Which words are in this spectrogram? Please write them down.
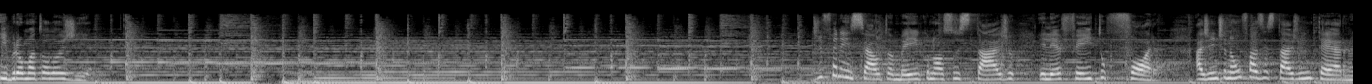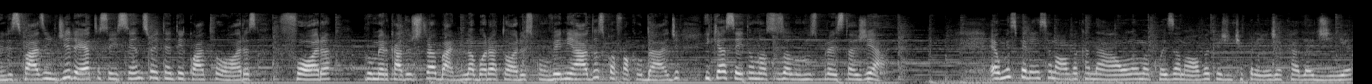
e bromatologia. Diferencial também é que o nosso estágio ele é feito fora. A gente não faz estágio interno, eles fazem direto 684 horas fora para o mercado de trabalho, em laboratórios conveniados com a faculdade e que aceitam nossos alunos para estagiar. É uma experiência nova cada aula, é uma coisa nova que a gente aprende a cada dia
